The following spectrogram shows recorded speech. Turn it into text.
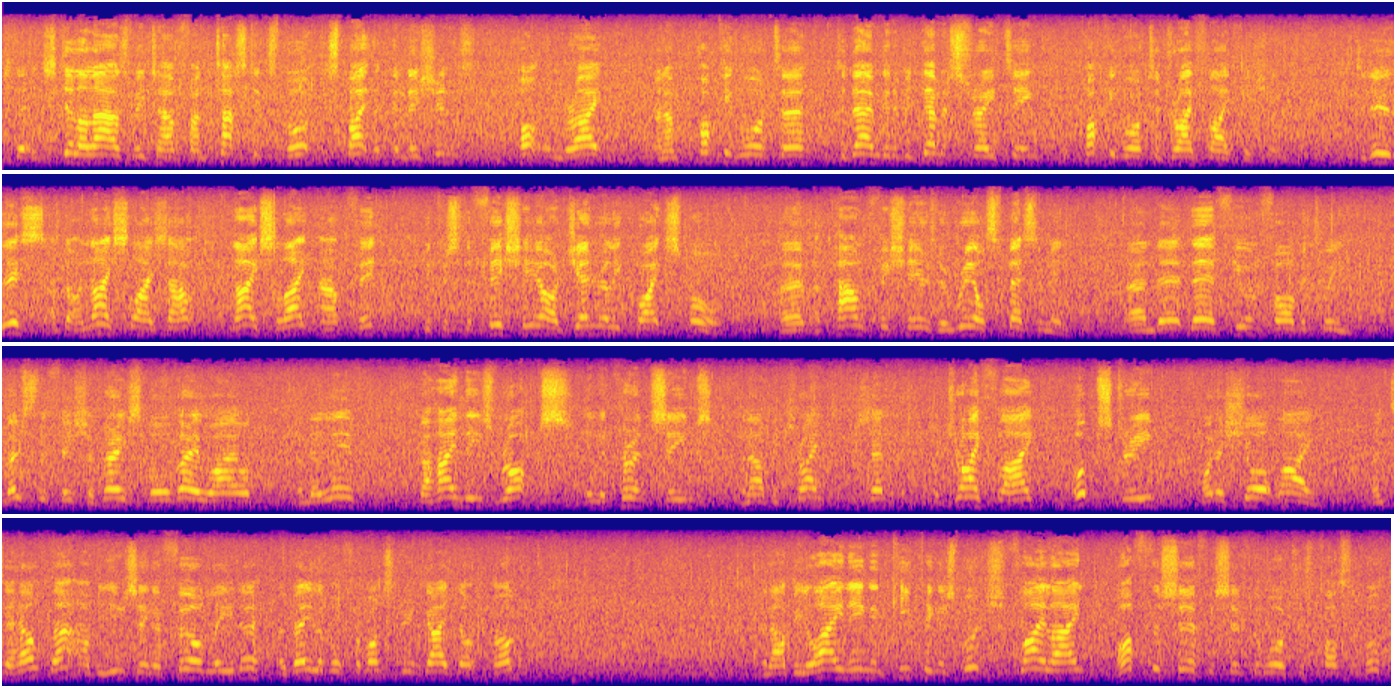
is that it still allows me to have fantastic sport despite the conditions, hot and bright, and I'm pocket water. Today I'm going to be demonstrating pocket water dry fly fishing. To do this, I've got a nice slice out, nice light outfit because the fish here are generally quite small. Um, a pound fish here is a real specimen and they're, they're few and far between. Most of the fish are very small, very wild and they live behind these rocks in the current seams and I'll be trying to present a dry fly upstream on a short line. And to help that, I'll be using a furled leader available from onstreamguide.com. And I'll be lining and keeping as much fly line off the surface of the water as possible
